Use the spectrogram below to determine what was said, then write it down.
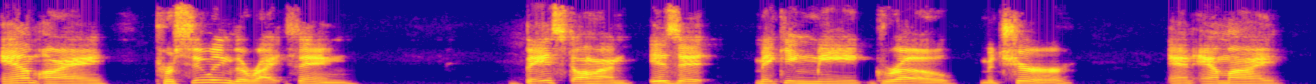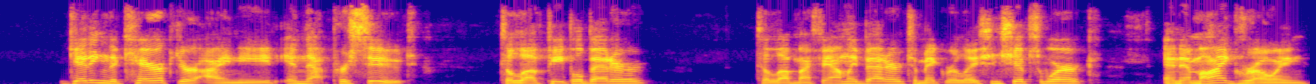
Am I pursuing the right thing based on is it making me grow, mature, and am I getting the character I need in that pursuit to love people better, to love my family better, to make relationships work? And am I growing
